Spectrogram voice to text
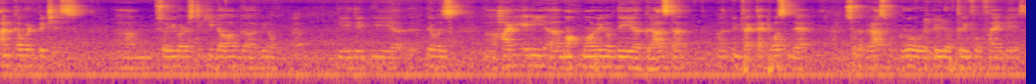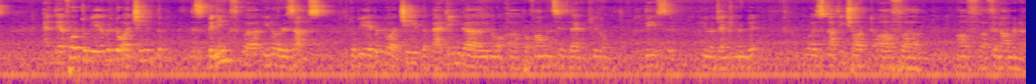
uncovered pitches. Um, so you got a sticky dog. Uh, you know, uh, the, the, the, uh, there was uh, hardly any uh, mowing of the grass done. in fact, that wasn't there. So the grass would grow over a period of three, four, five days, and therefore to be able to achieve the, the spinning, you know, results, to be able to achieve the batting, you know, performances that you know these you know gentlemen did was nothing short of, uh, of uh, phenomenal.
